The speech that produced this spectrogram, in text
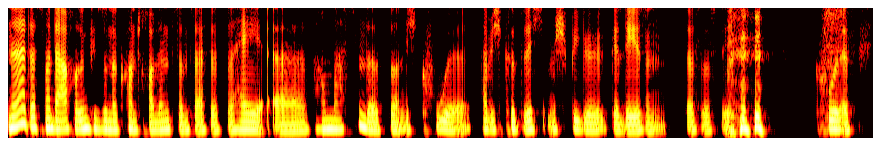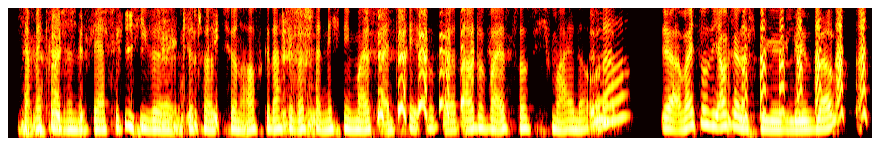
ne, dass man da auch irgendwie so eine Kontrollinstanz heißt, also, hey, äh, warum machst du das so nicht cool? Habe ich kürzlich im Spiegel gelesen, dass es nicht cool ist. Ich habe mir gerade eine sehr fiktive Situation ausgedacht, die wahrscheinlich niemals eintreten wird, aber du weißt, was ich meine, oder? Ja, weißt du, was ich auch gerade im Spiegel gelesen habe?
